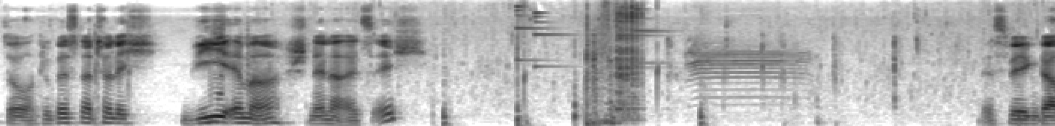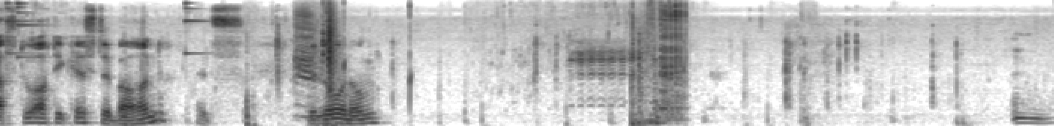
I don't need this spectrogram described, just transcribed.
So, du bist natürlich wie immer schneller als ich. Deswegen darfst du auch die Kiste bauen als Belohnung. Mhm.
